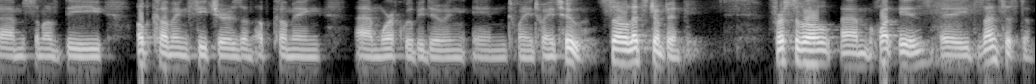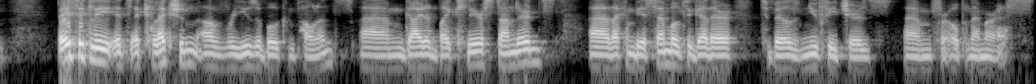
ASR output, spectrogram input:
um, some of the upcoming features and upcoming um, work we'll be doing in 2022. So let's jump in. First of all, um, what is a design system? Basically, it's a collection of reusable components um, guided by clear standards uh, that can be assembled together to build new features for OpenMRS.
